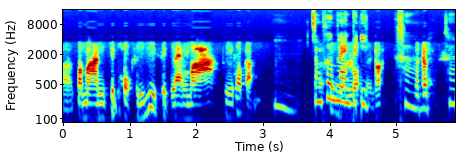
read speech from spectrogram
อประมาณสิบหกถึงยี่สิบแรงม้า คือเท่ากับอืม ต้องเพิ่มแรงไปอีกเครื่ยนต์ลมเลยเนาะค่ะใช่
